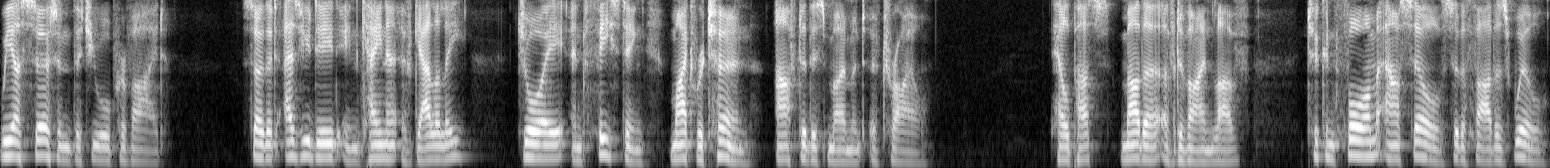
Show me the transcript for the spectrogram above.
We are certain that you will provide, so that as you did in Cana of Galilee, joy and feasting might return after this moment of trial. Help us, Mother of Divine Love, to conform ourselves to the Father's will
